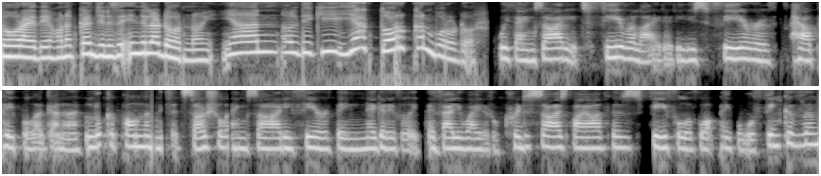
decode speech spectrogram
ඩෝරයිදේ හොනක්කන් ජිනිස ඉඳලා ඩෝර් නොයි යාන් හොල්දිකි යා With anxiety, it's fear related. It is fear of how people are going to look upon them. If it's social anxiety, fear of being negatively evaluated or criticized by others, fearful of what people will think of them.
